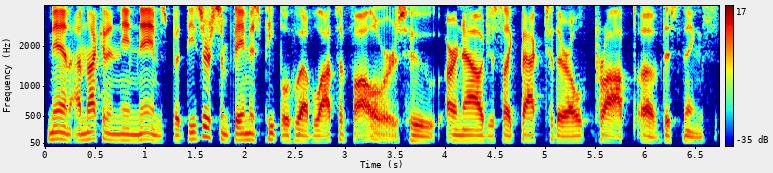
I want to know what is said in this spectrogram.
man, I'm not going to name names, but these are some famous people who have lots of followers who are now just like back to their old prop of this thing's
